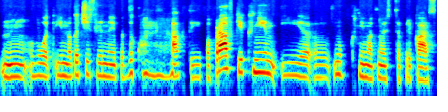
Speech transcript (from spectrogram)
Вот, и многочисленные подзаконные акты и поправки к ним, и э, ну, к ним относится приказ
